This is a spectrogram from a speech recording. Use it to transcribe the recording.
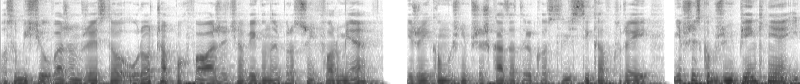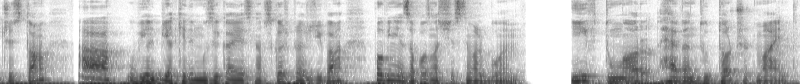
Osobiście uważam, że jest to urocza pochwała życia w jego najprostszej formie. Jeżeli komuś nie przeszkadza tylko stylistyka, w której nie wszystko brzmi pięknie i czysto, a uwielbia, kiedy muzyka jest na wskroś prawdziwa, powinien zapoznać się z tym albumem. Eve Tumor Heaven to Tortured Mind.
